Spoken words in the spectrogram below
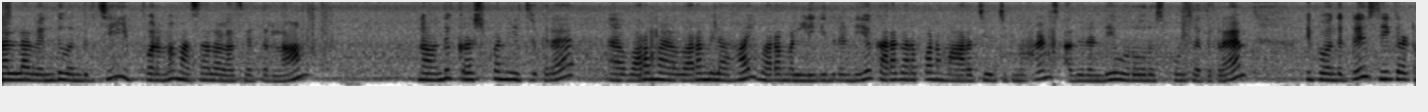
நல்லா வெந்து வந்துருச்சு. இப்போ நம்ம மசாலாலாம் சேர்த்துடலாம். நான் வந்து க்ரஷ் பண்ணி வச்சுருக்கிற வரம வரமிளகாய் வரமல்லி. இது ரெண்டையும் கரகரப்பாக நம்ம அரைச்சி வச்சுக்கணும் ஃப்ரெண்ட்ஸ் அது ரெண்டையும் ஒரு ஒரு ஸ்பூன் சேர்த்துக்கிறேன். இப்போ வந்துட்டு சீக்ரெட்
